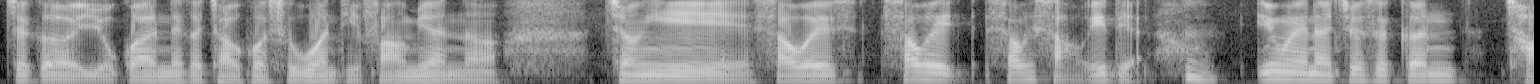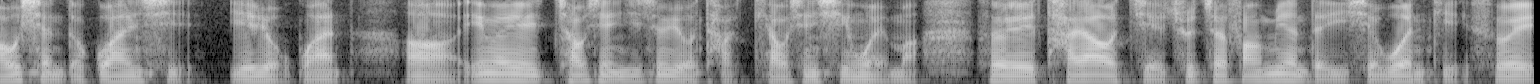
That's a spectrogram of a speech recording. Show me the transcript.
这个有关那个教科书问题方面呢。争议稍微稍微稍微少一点，嗯，因为呢，就是跟朝鲜的关系也有关。啊，因为朝鲜一直有挑挑衅行为嘛，所以他要解除这方面的一些问题，所以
